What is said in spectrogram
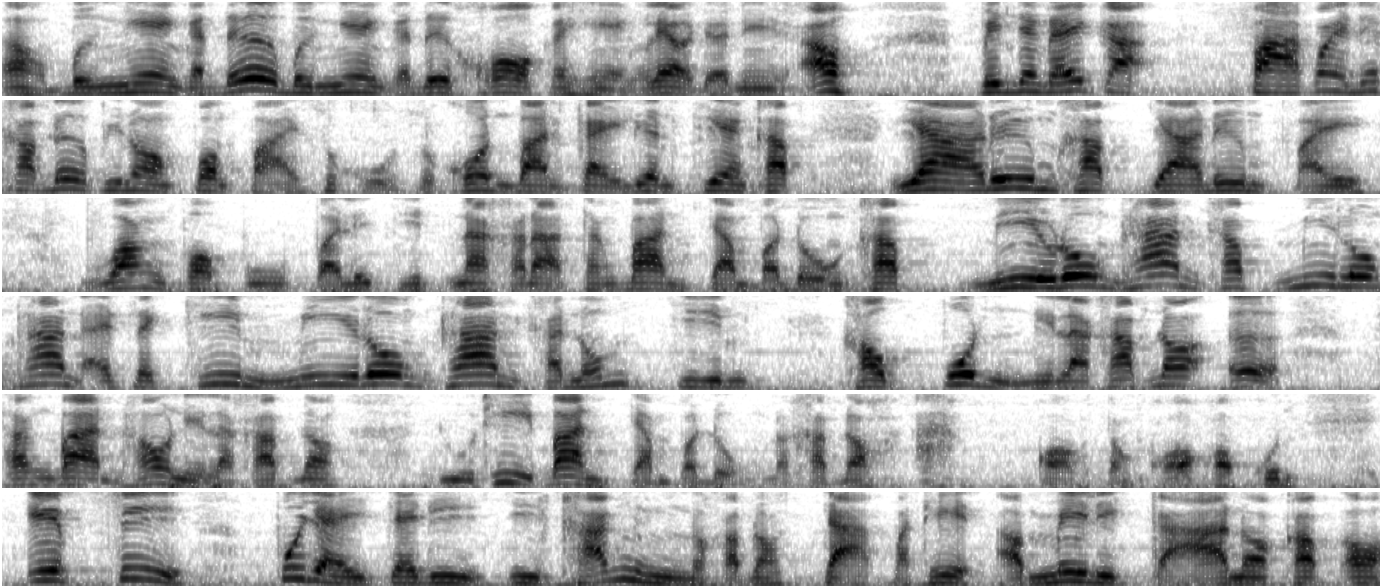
เอ้าเบิ่งแง่งกันเด้อเบิ่งแง่งกันเด้อข้อก็แหงแล้วเดี๋ยวนี้เอ้าเป็นจังไดกะฝากไว้ด้วยครับเด้อพี่น้องป้องป่ายสุขุสุคนบ้านไก่เลื่อนเคียงครับอย่าลืมครับอย่าลืมไปวังพ่อปูปริจิตนาคราชทั้งบ้านจำปาดงครับ มีโรงท่านครับ มีโรงท่านไอศครีม มีโรงท่านขนมจีนข้าวปุ้นนี่แหละครับเนาะเออ ทางบ้านเฮานี่แหละครับเนาะอยู่ที่บ้านจำปาดงนะครับเนาะอะก็ต้องขอขอบคุณเอฟซีผู้ใหญ่ใจดีอีกครั้งหนึ่งนะครับเนาะจากประเทศอเมริกาเนาะครับอ๋อ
